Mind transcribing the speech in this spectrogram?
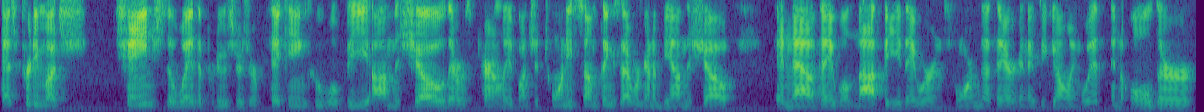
has pretty much changed the way the producers are picking who will be on the show. There was apparently a bunch of 20 somethings that were going to be on the show, and now they will not be. They were informed that they are going to be going with an older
